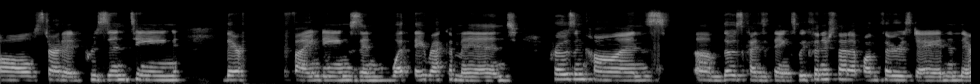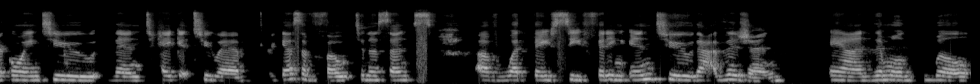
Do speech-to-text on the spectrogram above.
all started presenting their findings and what they recommend, pros and cons, um, those kinds of things. We finished that up on Thursday, and then they're going to then take it to a, I guess, a vote in a sense of what they see fitting into that vision, and then we'll we'll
